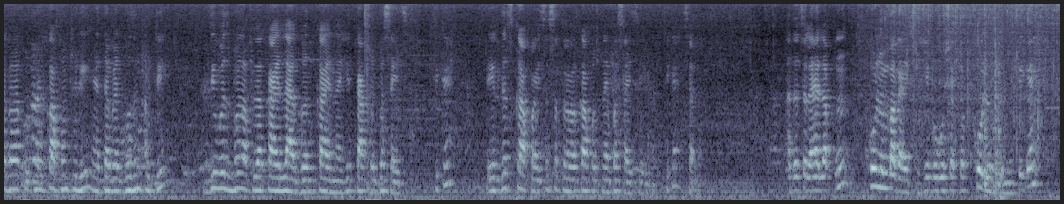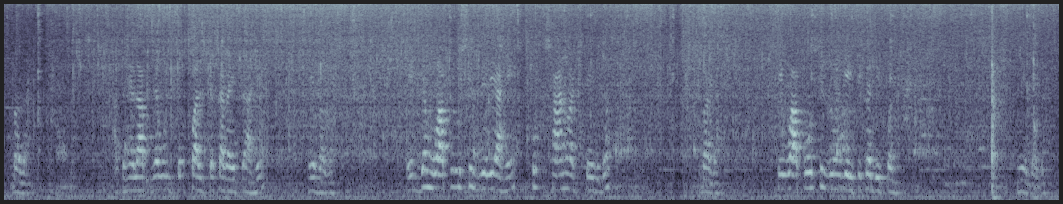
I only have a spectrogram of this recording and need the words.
सगळा कुठून कापून ठेवली ह्या डब्यात भरून ठेवली दिवसभर आपल्याला काय लागन काय नाही हे टाकत बसायचं. ठीक आहे? एकदाच कापायचं सतराला कापत नाही बसायचं ठीक आहे? चला. आता चला ह्याला आपण खोलून बघायचं. हे बघू शकता खोलून तुम्ही. ठीक आहे? बघा. आता ह्याला आपल्या उलटं पालटं करायचं आहे. हे बघा. एकदम वापरून शिजलेली आहे. खूप छान वाटते एकदम. बघा. ते वापरून शिजवून घ्यायची कधी पण हे बघा.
